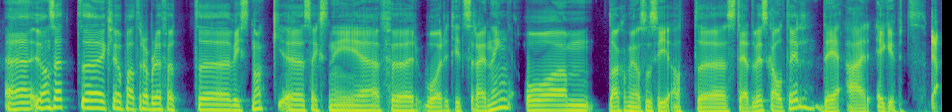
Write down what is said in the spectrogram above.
Uh, uansett, eh, Kleopatra ble født uh, visstnok uh, 69 før vår tidsregning. Og um, da kan vi også si at stedet vi skal til, det er Egypt. Ja.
